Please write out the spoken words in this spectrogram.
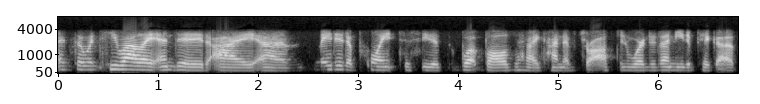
And so when TYLA ended, I um, made it a point to see what balls had I kind of dropped and where did I need to pick up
